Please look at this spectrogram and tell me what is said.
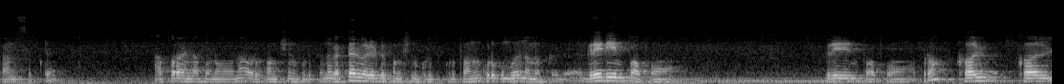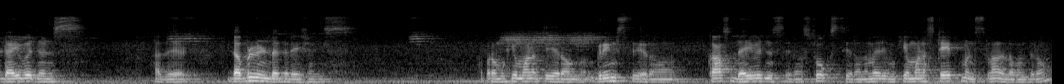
கான்செப்ட்டு அப்புறம் என்ன பண்ணுவோம்னா ஒரு ஃபங்க்ஷன் கொடுத்தோம்னா வெக்டர் வேல்யூடு ஃபங்க்ஷன் கொடுத்து கொடுப்பாங்க. கொடுக்கும்போது நமக்கு கிரேடியன்ட் பார்ப்போம். கிரேடியன்ட் பார்ப்போம். அப்புறம் கர்ல் கர்ல் டைவர்ஜன்ஸ் அது டபுள் இன்டகிரேஷன்ஸ் அப்புறம் முக்கியமான theorem Green's theorem Gauss divergence theorem Stokes theorem அந்த மாதிரி முக்கியமான ஸ்டேட்மெண்ட்ஸ்லாம் அதில் வந்துடும்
